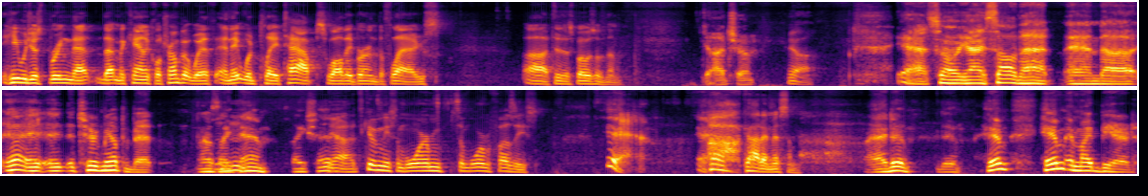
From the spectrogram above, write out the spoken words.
he would just bring that that mechanical trumpet with, and it would play taps while they burned the flags uh, to dispose of them. Gotcha. Yeah. Yeah, so yeah, I saw that, and uh, yeah, it, it, it teared me up a bit. I was like, damn, like shit. Yeah, it's giving me some warm some warm fuzzies. yeah, Oh, God, I miss him. I do, do. Him, him, and my beard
